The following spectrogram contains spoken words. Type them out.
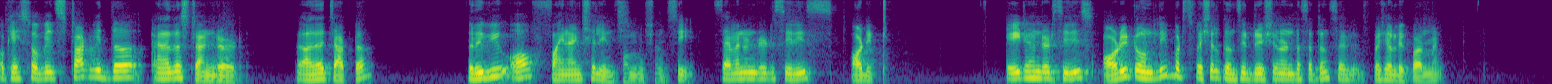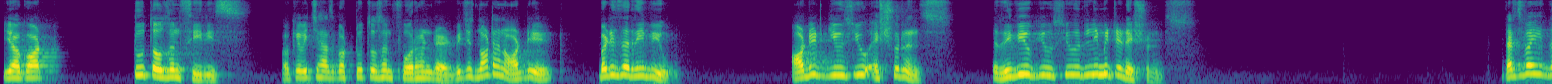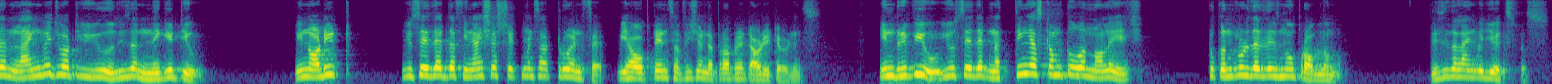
Okay, so we'll start with the another standard, another chapter, review of financial information. See, 700 series audit, 800 series audit only, but special consideration under certain special requirement. You have got 2000 series, okay, which has got 2400, which is not an audit, but is a review. Audit gives you assurance, review gives you limited assurance. That's why the language what you use is a negative. In audit, you say that the financial statements are true and fair. We have obtained sufficient appropriate audit evidence. In review, you say that nothing has come to our knowledge to conclude that there is no problem. This is the language you express.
